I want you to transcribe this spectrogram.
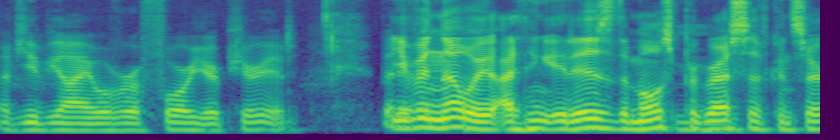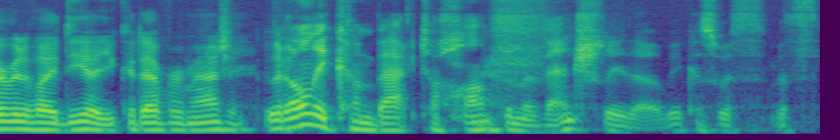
of UBI over a four-year period. even though it, I think it is the most mm-hmm. progressive conservative idea you could ever imagine. It would only come back to haunt them eventually, though, because with with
